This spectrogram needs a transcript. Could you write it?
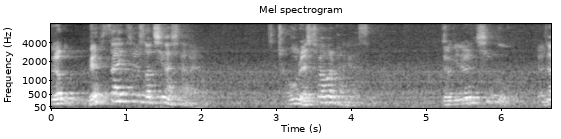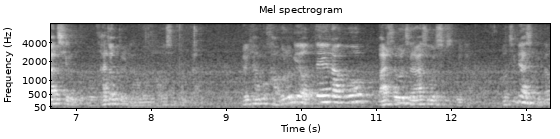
여러분, 웹사이트를 searching하시다가요. 좋은 레스토랑을 발견했습니다. 여기를 친구, 여자친구, 가족들과 한번 가고 싶습니다. 여기 한번 가보는 게 어때? 라고 말씀을 전하시고 싶습니다. 어떻게 하십니까?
